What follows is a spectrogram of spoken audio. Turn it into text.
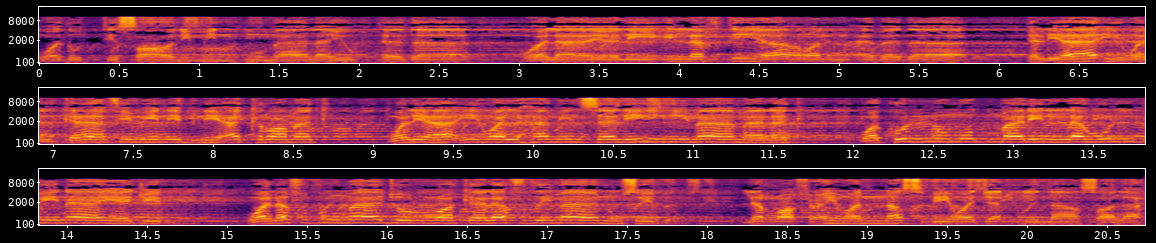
وذو اتصال منهما لا يبتدى. ولا يلي إلا اختيارا أبدا. كالياء والكاف من ابن أكرمك. والياء والهم سليه ما ملك وكل مضمر له البنا يجب. ولفظ ما جر كلفظ ما نصب للرفع والنصب وجرنا صلح.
